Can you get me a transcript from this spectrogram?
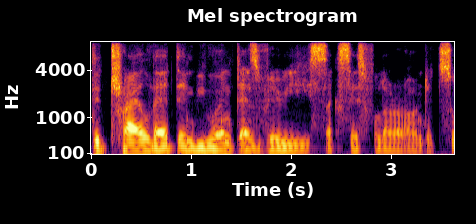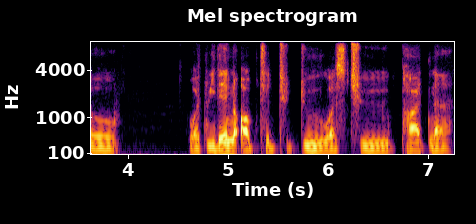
did trial that, and we weren't as very successful around it. So what we then opted to do was to partner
